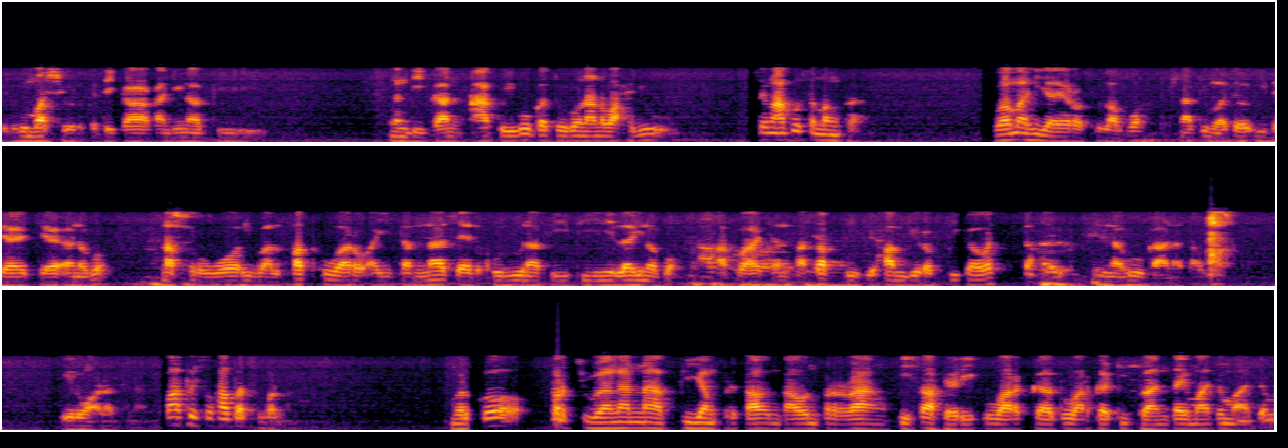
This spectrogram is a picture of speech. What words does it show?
Itu masyhur ketika Kanjeng Nabi ngendikan aku itu keturunan wahyu sing aku seneng banget. Wa ma hiya ya Rasulullah. Terus Nabi maca idza jaa napa nasrullahi wal fathu wa ra'aitan nas yadkhuluna fi dinillahi napa afwajan fasabbi bihamdi rabbika wastaghfir innahu kana tawwab. Irwana tenan. Kabeh sahabat semua. Mergo perjuangan Nabi yang bertahun-tahun perang, pisah dari keluarga, keluarga dibantai macam-macam,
